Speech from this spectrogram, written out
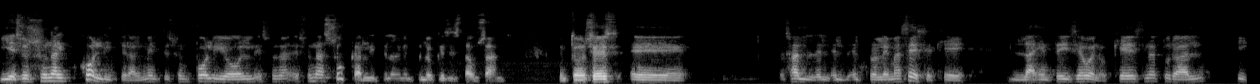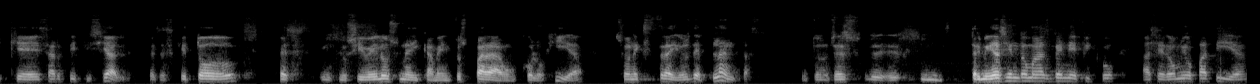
Y eso es un alcohol, literalmente, es un poliol, es, una, es un azúcar, literalmente, lo que se está usando. Entonces, eh, el, el, problema es ese, que la gente dice, bueno, ¿qué es natural y qué es artificial? Pues es que todo, pues inclusive los medicamentos para oncología, son extraídos de plantas. Entonces, eh, termina siendo más benéfico hacer homeopatía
